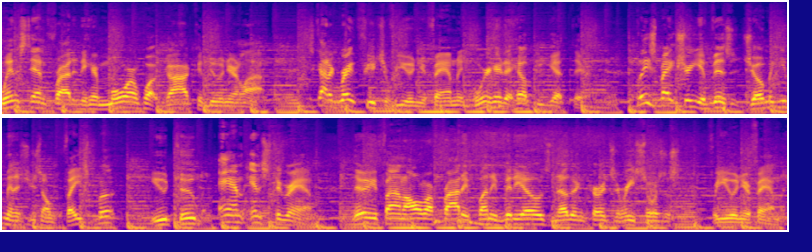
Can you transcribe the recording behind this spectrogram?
Wednesday, and Friday to hear more of what God can do in your life. He's got a great future for you and your family. And we're here to help you get there. Please make sure you visit Joe McGee Ministries on Facebook, YouTube, and Instagram. There you find all of our Friday funny videos and other encouraging resources for you and your family.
